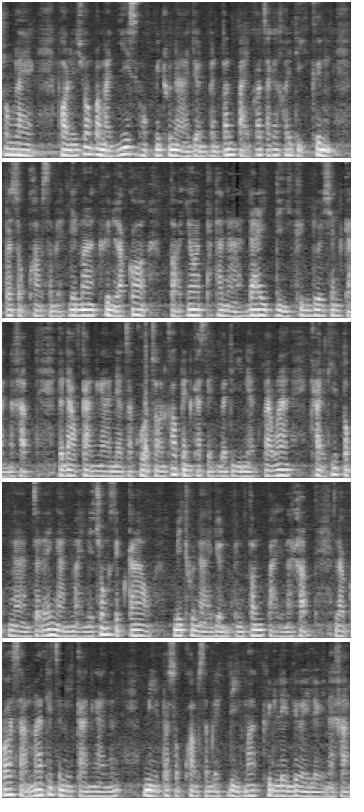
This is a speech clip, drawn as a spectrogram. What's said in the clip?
ช่วงแรก พอในช่วงประมาณ 26 มิถุนายนเป็นต้นไปก็จะค่อยๆดีขึ้น ประสบความสำเร็จได้มากขึ้น แล้วก็ ต่อยอดพัฒนาได้ดีขึ้นด้วยเช่นกันนะครับ แต่ดาวการงานเนี่ยจะโคจรเข้าเป็นเกษตรบดีเนี่ยแปลว่าใครที่ตกงานจะได้งานใหม่ในช่วง 19 มิถุนายนเป็นต้นไปนะครับ แล้วก็สามารถที่จะมีการงานนั้น มีประสบความสำเร็จดีมากขึ้นเรื่อยๆ เลยนะครับ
